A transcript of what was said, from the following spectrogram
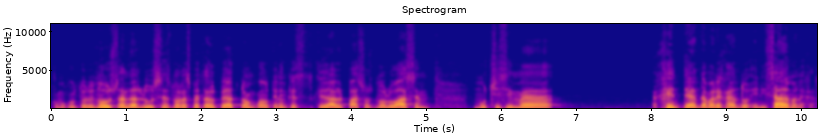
como conductores, no usan las luces, no respetan al peatón, cuando tienen que, que dar pasos no lo hacen. Muchísima gente anda manejando y ni sabe manejar.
